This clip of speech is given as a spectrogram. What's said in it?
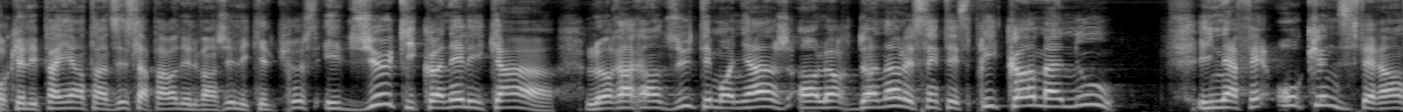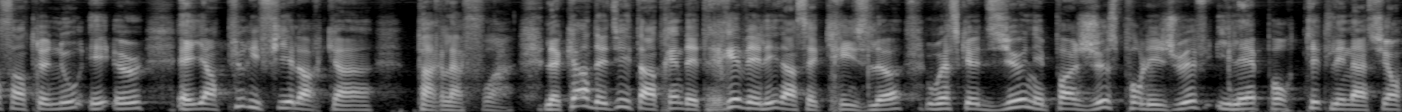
pour que les païens entendissent la parole de l'Évangile et qu'ils crussent. Et Dieu qui connaît les cœurs leur a rendu témoignage en leur donnant le Saint-Esprit comme à nous. Il n'a fait aucune différence entre nous et eux, ayant purifié leur cœur par la foi. Le cœur de Dieu est en train d'être révélé dans cette crise-là, où est-ce que Dieu n'est pas juste pour les Juifs, il est pour toutes les nations.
